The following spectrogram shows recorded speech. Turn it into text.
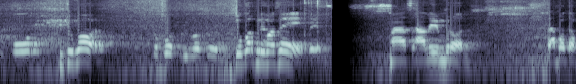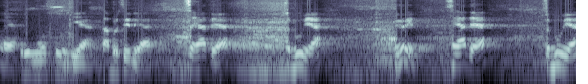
Cukur. Dicukur. Cukur bringose. Bringose. Mas Ali Imron. Tak potong ya? Bringose. Iya, tak bersihin ya. Sehat ya. Sembuh ya. Dengerin. Sehat ya. Sembuh ya.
